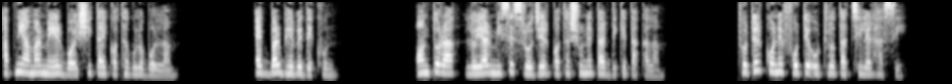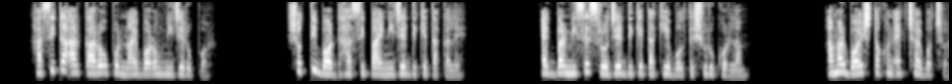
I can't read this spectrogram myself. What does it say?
আপনি আমার মেয়ের বয়সী তাই কথাগুলো বললাম। একবার ভেবে দেখুন। অন্তরা, লয়ার মিসেস রোজের কথা শুনে তার দিকে তাকালাম। ঠোঁটের কোণে ফোটে উঠল তার তাচ্ছিলের হাসি। হাসিটা আর কারও ওপর নয়, বরং নিজের উপর। সত্যি বড্ড হাসি পায় নিজের দিকে তাকালে। একবার মিসেস রোজের দিকে তাকিয়ে বলতে শুরু করলাম। আমার বয়স তখন এক ছয় বছর।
